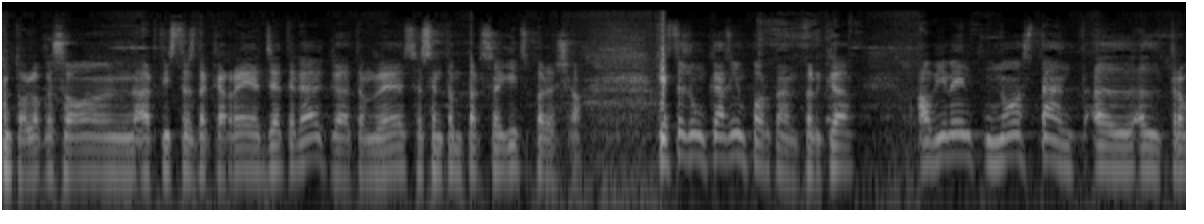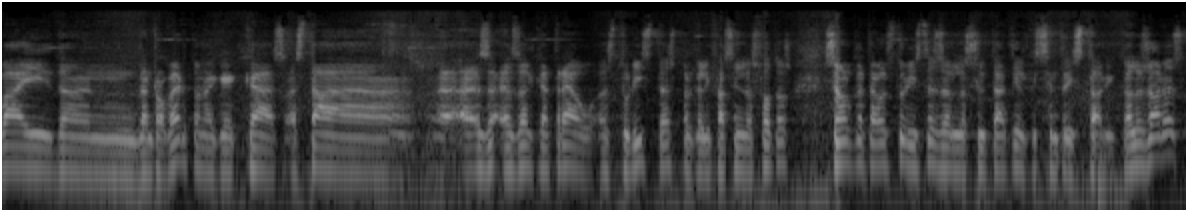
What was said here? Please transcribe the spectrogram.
tot el que són artistes de carrer, etc, que també se senten perseguits per això. Aquest és un cas important perquè òbviament no és tant el, el treball d'en Roberto en aquest cas està, és, és el que treu els turistes perquè li facin les fotos sinó el que treu els turistes és la ciutat i el centre històric. Aleshores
